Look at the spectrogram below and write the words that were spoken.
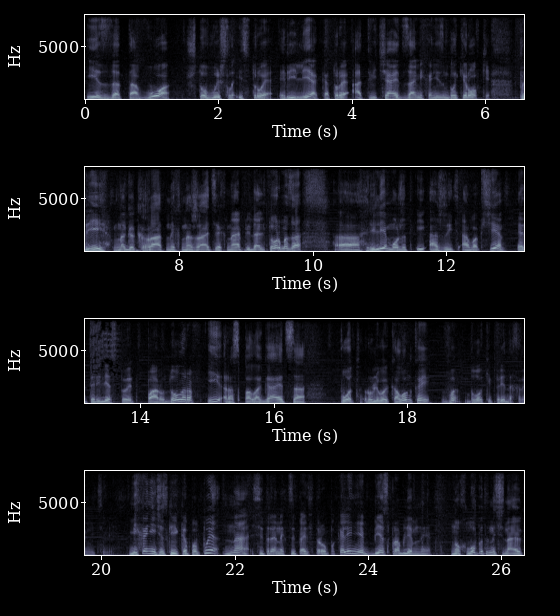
из-за того, что вышло из строя реле, которое отвечает за механизм блокировки. При многократных нажатиях на педаль тормоза э, реле может и ожить. А вообще это реле стоит пару долларов и располагается под рулевой колонкой в блоке предохранителей. Механические КПП на Citroën C5 второго поколения беспроблемные, но хлопоты начинают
